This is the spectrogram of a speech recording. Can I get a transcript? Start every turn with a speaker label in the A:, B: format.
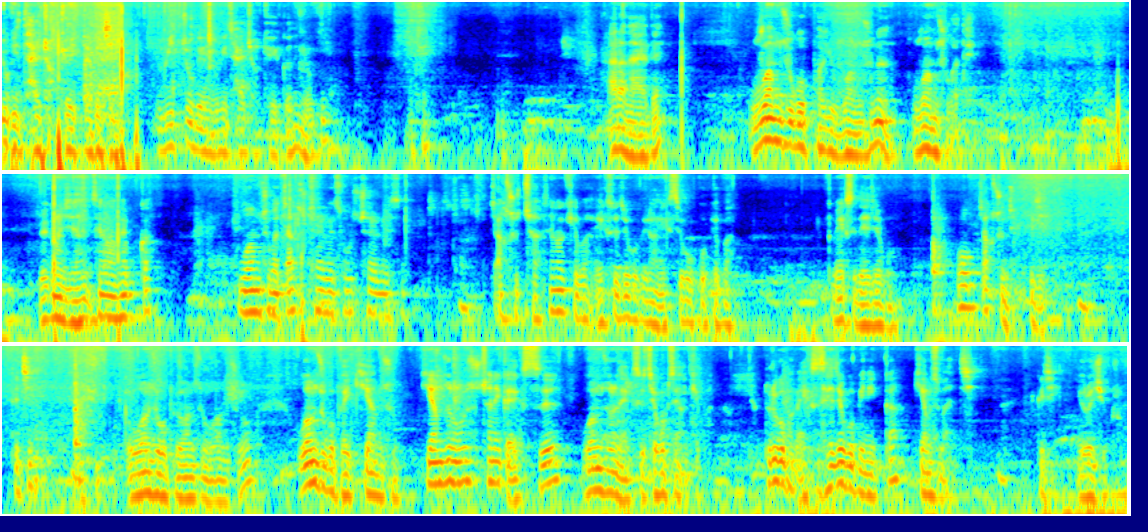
A: 여기 잘 적혀 있다, 그지? 위쪽에 여기 잘 적혀 있거든, 여기. 오케이. 알아놔야 돼. 우함수 곱하기 우함수는 우함수가 돼. 왜 그런지 생- 생각 해볼까? 우함수가 짝수 차이가 소수 차이가 있어? 짝수 차. 생각해봐. x 제곱이랑 x 제곱 곱해봐. 그럼 x 4 제곱. 어, 짝수지, 그지? 됐지? 그 우함수 곱하기 우함수, 우함수. 우함수 곱하기 기함수. 기함수는 홀수 차니까 x, 우함수는 x 제곱 생각해봐. 둘이 곱하면 x 세제곱이니까 기함수 맞지? 그지? 이런 식으로.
